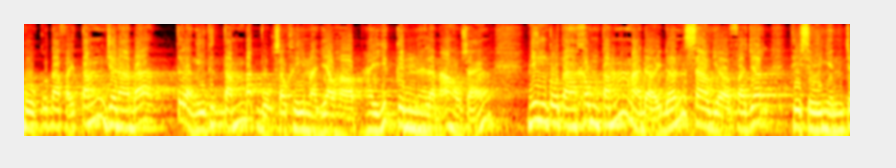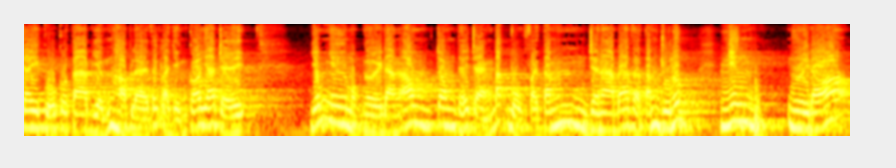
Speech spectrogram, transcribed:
buộc cô ta phải tắm janaba tức là nghi thức tắm bắt buộc sau khi mà giao hợp hay dứt kinh hay là mão hậu sản. Nhưng cô ta không tắm mà đợi đến sau giờ pha chết thì sự nhịn chay của cô ta vẫn hợp lệ, tức là vẫn có giá trị. Giống như một người đàn ông trong thể trạng bắt buộc phải tắm janaba là tắm junub. Nhưng người đó,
